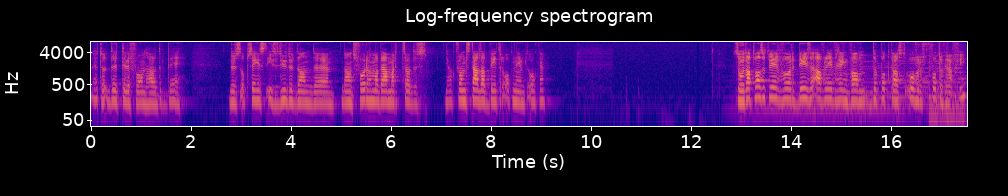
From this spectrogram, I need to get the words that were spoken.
het, de telefoonhouder bij. Dus op zich is het iets duurder dan, de, dan het vorige model, maar het zou dus, ja, ik veronderstel dat het beter opneemt ook. Hè. Zo, dat was het weer voor deze aflevering van de podcast over fotografie.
